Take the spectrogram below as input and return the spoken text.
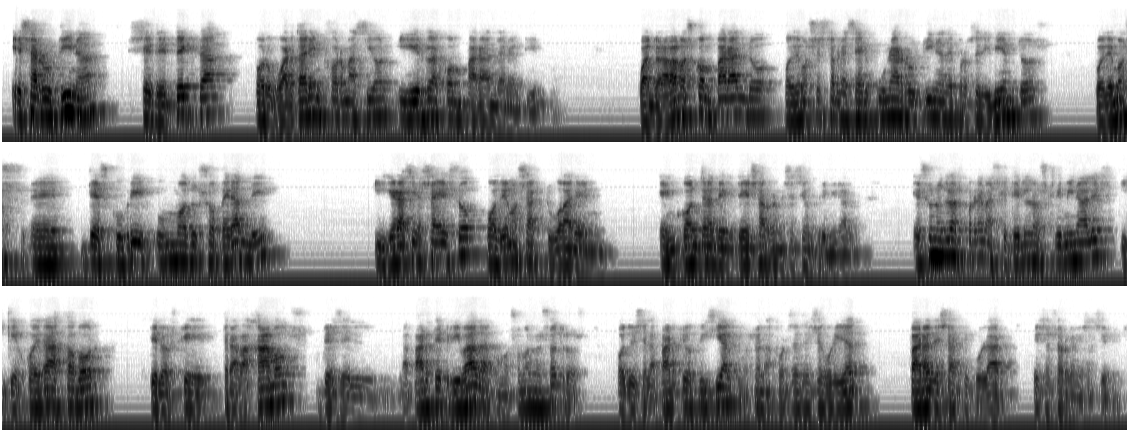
Esa rutina se detecta por guardar información e irla comparando en el tiempo. Cuando la vamos comparando, podemos establecer una rutina de procedimientos, podemos eh, descubrir un modus operandi y gracias a eso podemos actuar en, en contra de, de esa organización criminal es uno de los problemas que tienen los criminales y que juega a favor de los que trabajamos desde la parte privada, como somos nosotros, o desde la parte oficial, como son las fuerzas de seguridad, para desarticular esas organizaciones.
